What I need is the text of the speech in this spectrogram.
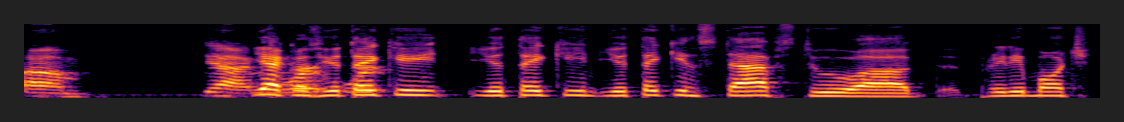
Um, yeah, I mean, yeah, because you're taking you're taking you're taking steps to uh, pretty much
